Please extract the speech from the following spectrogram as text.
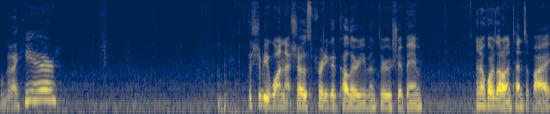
We'll go here. This should be one that shows pretty good color even through shipping. And of course that'll intensify.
